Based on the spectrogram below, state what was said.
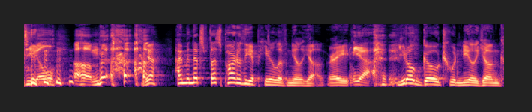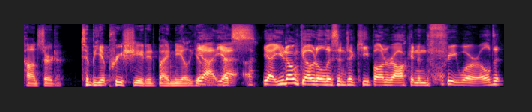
deal. um yeah I mean, that's that's part of the appeal of Neil Young, right? Yeah. You don't go to a Neil Young concert to be appreciated by Neil Young. Yeah, yeah. That's, Yeah, you don't go to listen to Keep On Rockin' in the Free World.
